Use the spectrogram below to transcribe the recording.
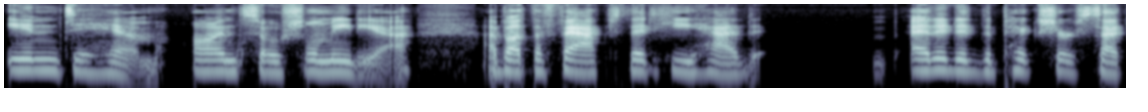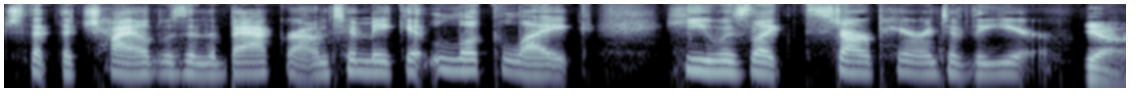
into him on social media about the fact that he had edited the picture such that the child was in the background to make it look like he was like star parent of the year. Yeah.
